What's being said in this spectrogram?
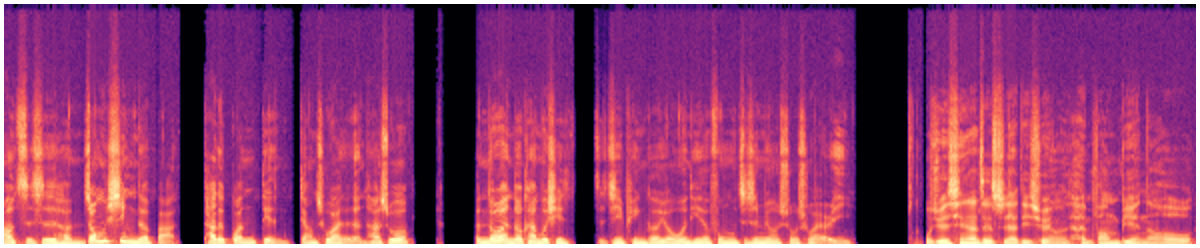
然后只是很中性的把他的观点讲出来的人。他说很多人都看不起自己品格有问题的父母，只是没有说出来而已。我觉得现在这个时代的确很很方便，然后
